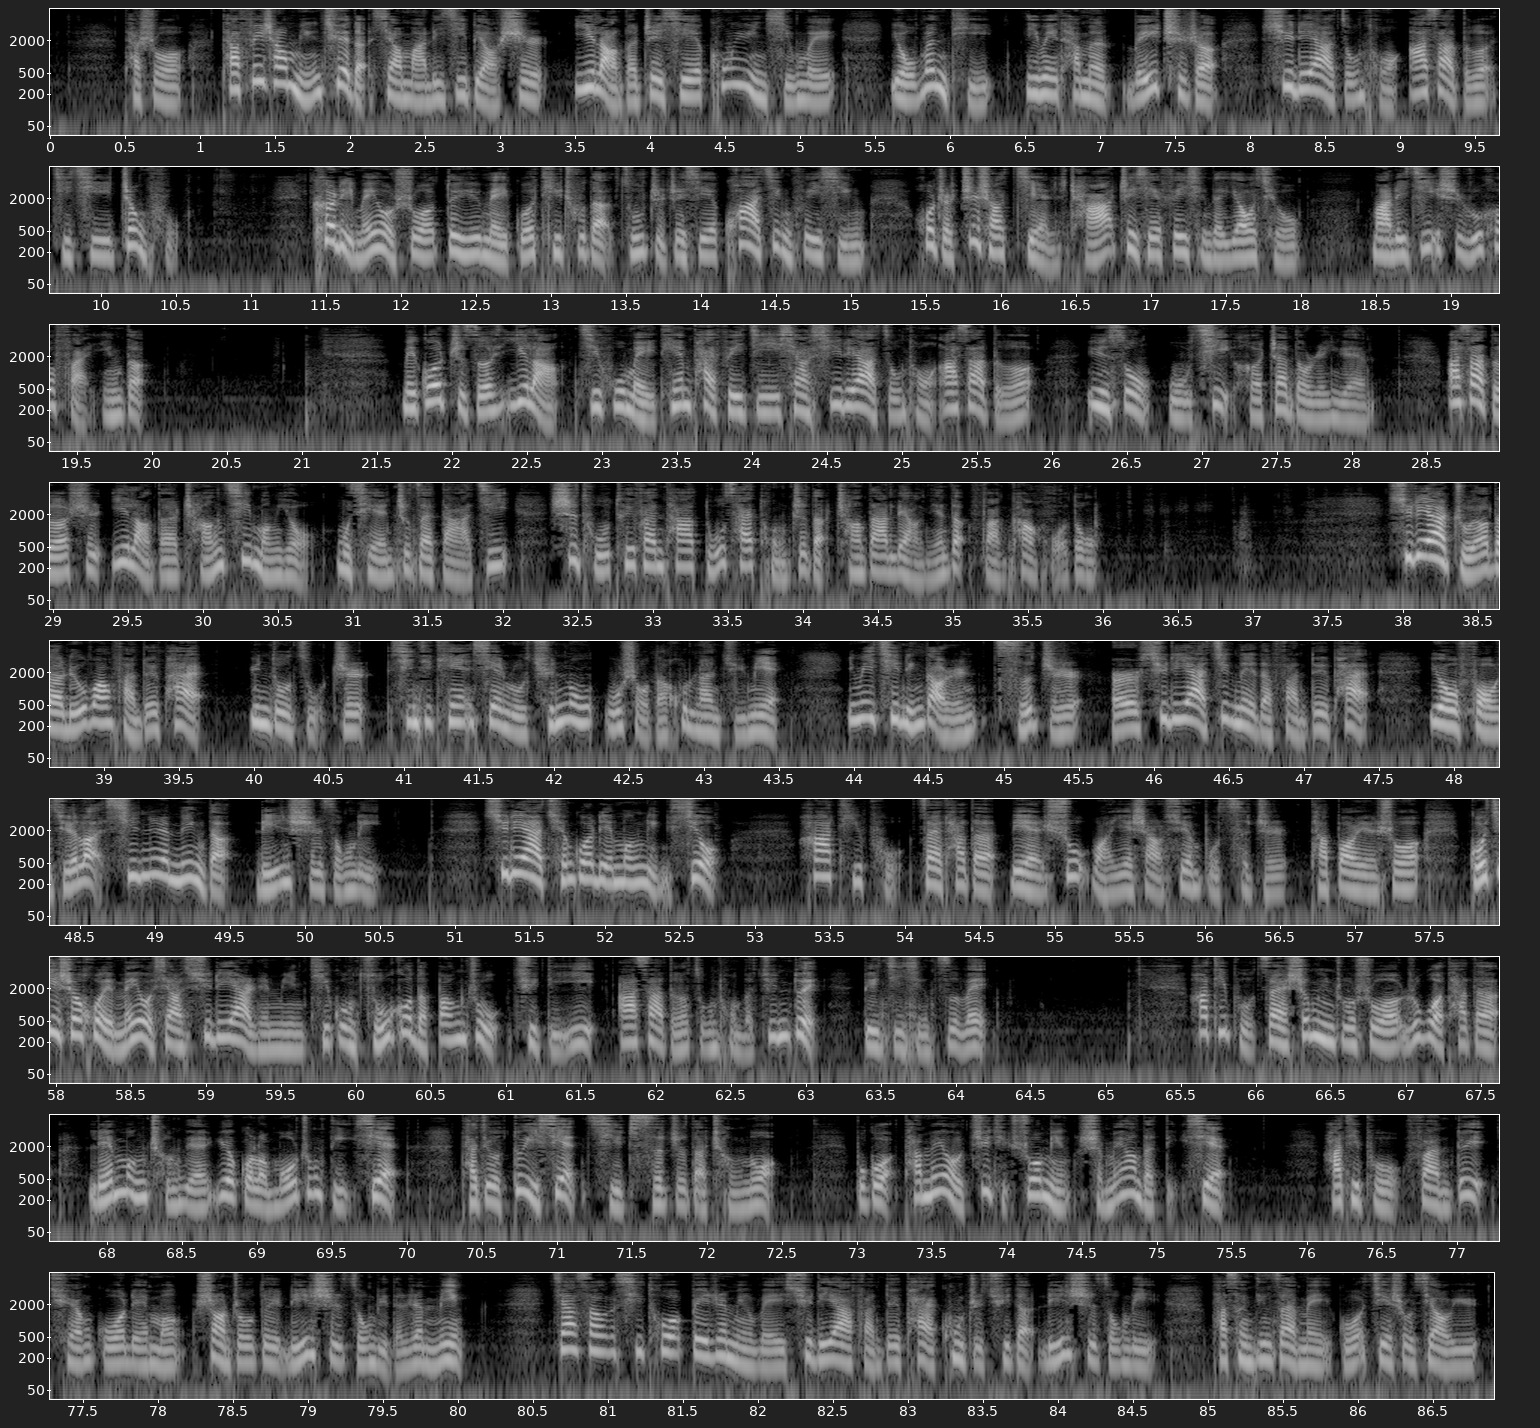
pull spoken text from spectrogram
他说：“他非常明确地向马利基表示，伊朗的这些空运行为有问题，因为他们维持着叙利亚总统阿萨德及其政府。”克里没有说对于美国提出的阻止这些跨境飞行或者至少检查这些飞行的要求。马利基是如何反应的？美国指责伊朗几乎每天派飞机向叙利亚总统阿萨德运送武器和战斗人员。阿萨德是伊朗的长期盟友，目前正在打击试图推翻他独裁统治的长达两年的反抗活动。叙利亚主要的流亡反对派运动组织星期天陷入群龙无首的混乱局面，因为其领导人辞职，而叙利亚境内的反对派。又否决了新任命的临时总理。叙利亚全国联盟领袖哈提普在他的脸书网页上宣布辞职。他抱怨说，国际社会没有向叙利亚人民提供足够的帮助去抵御阿萨德总统的军队，并进行自卫。哈提普在声明中说，如果他的联盟成员越过了某种底线，他就兑现其辞职的承诺。不过，他没有具体说明什么样的底线。哈提普反对全国联盟上周对临时总理的任命。加桑希托被任命为叙利亚反对派控制区的临时总理。他曾经在美国接受教育。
